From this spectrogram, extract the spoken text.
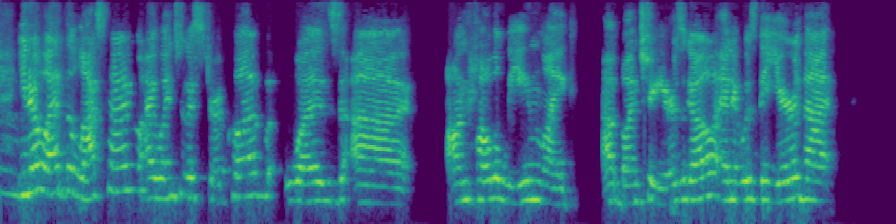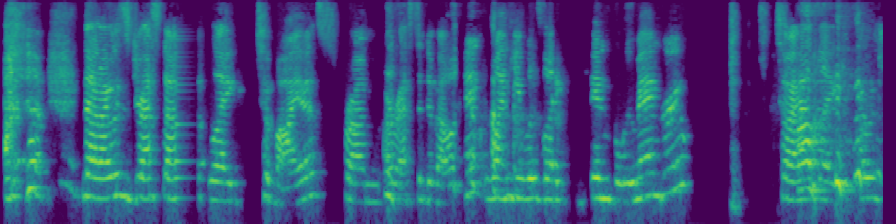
You know what? The last time I went to a strip club was uh, on Halloween, like a bunch of years ago, and it was the year that that I was dressed up like Tobias from Arrested Development when he was like in Blue Man Group. So I had Oh. like, I was,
